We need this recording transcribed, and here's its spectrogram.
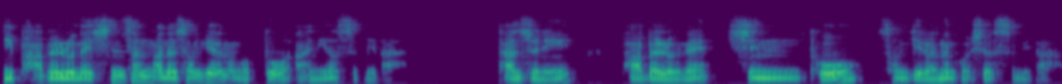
이 바벨론의 신상만을 섬기려는 것도 아니었습니다. 단순히 바벨론의 신도 섬기려는 것이었습니다.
